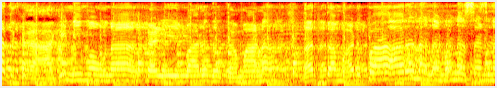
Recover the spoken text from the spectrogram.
ಅದಕ್ಕಾಗಿ ನಿಮ್ಮವನ ಕಳಿ ಕಳಿಬಾರದು ಕಮಾಣ ಅರ್ಥ ಮಾಡಪಾರ ನನ್ನ ಮನಸ್ಸನ್ನ.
